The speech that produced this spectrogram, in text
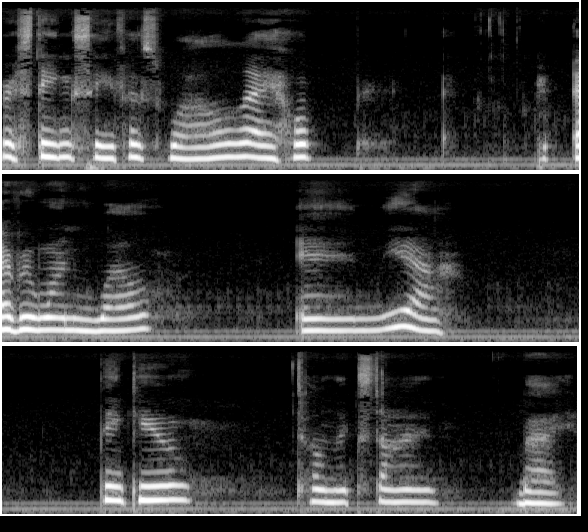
are staying safe as well. I hope everyone well. And yeah. Thank you. Till next time. Bye.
